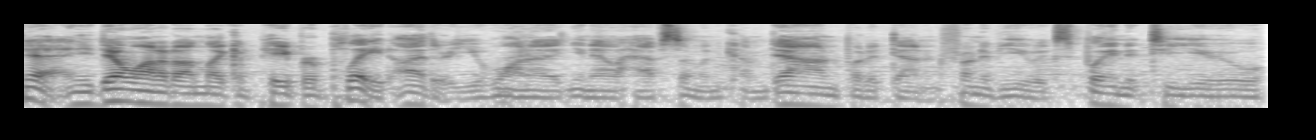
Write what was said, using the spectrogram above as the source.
Yeah, and you don't want it on like a paper plate either. You want to, you know, have someone come down, put it down in front of you, explain it to you,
